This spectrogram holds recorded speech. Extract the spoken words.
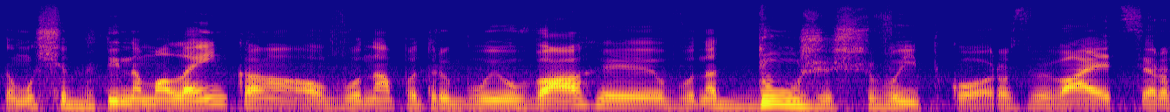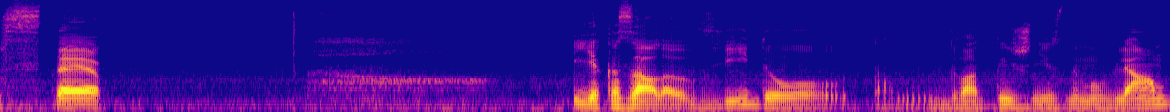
тому що дитина маленька, вона потребує уваги, вона дуже швидко розвивається, росте. Я казала в відео там два тижні з немовлям.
